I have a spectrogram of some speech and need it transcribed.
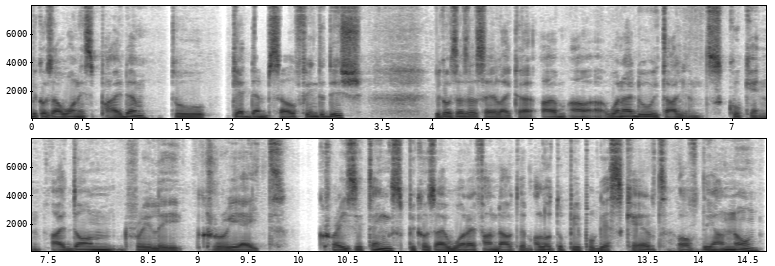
because I want to inspire them to get themselves in the dish. Because as I say, like uh, uh, when I do Italian cooking, I don't really create crazy things because I what I found out a lot of people get scared of the unknown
